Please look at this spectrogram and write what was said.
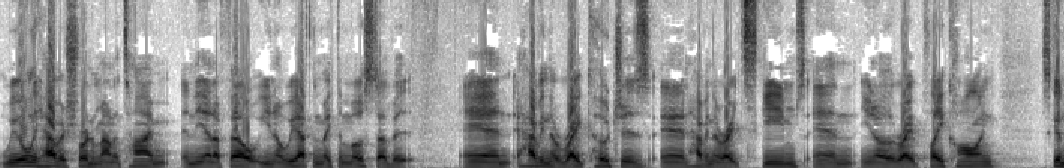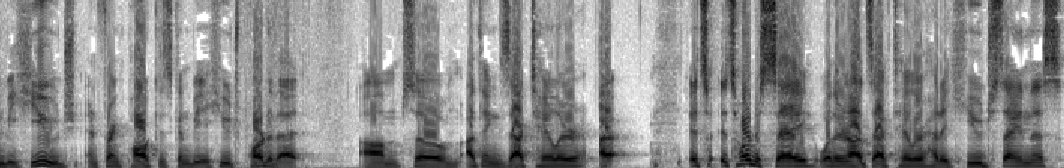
we only have a short amount of time in the NFL. You know, we have to make the most of it and having the right coaches and having the right schemes and you know the right play calling is going to be huge. And Frank Pollack is going to be a huge part of that. Um, so I think Zac Taylor. I, it's it's hard to say whether or not Zac Taylor had a huge say in this.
